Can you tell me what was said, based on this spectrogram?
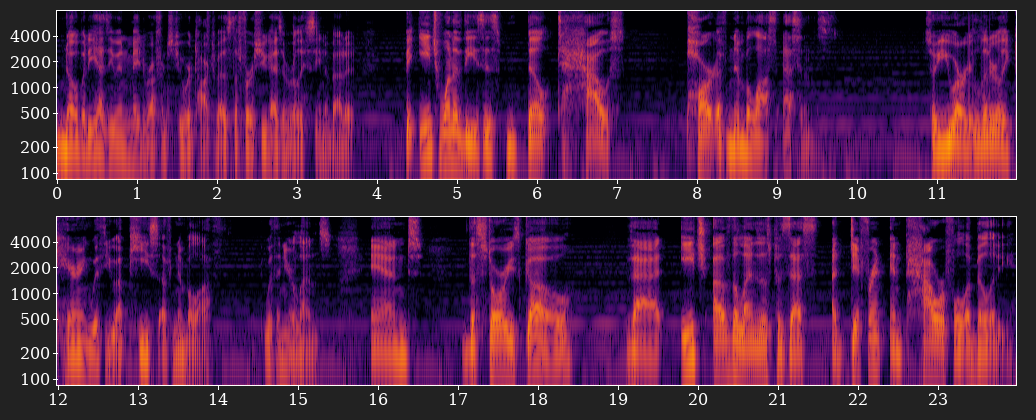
nobody has even made reference to or talked about. It's the first you guys have really seen about it. But each one of these is built to house part of Nimbaloth's essence. So you are literally carrying with you a piece of Nimbaloth within your lens. And the stories go that each of the lenses possess a different and powerful ability.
